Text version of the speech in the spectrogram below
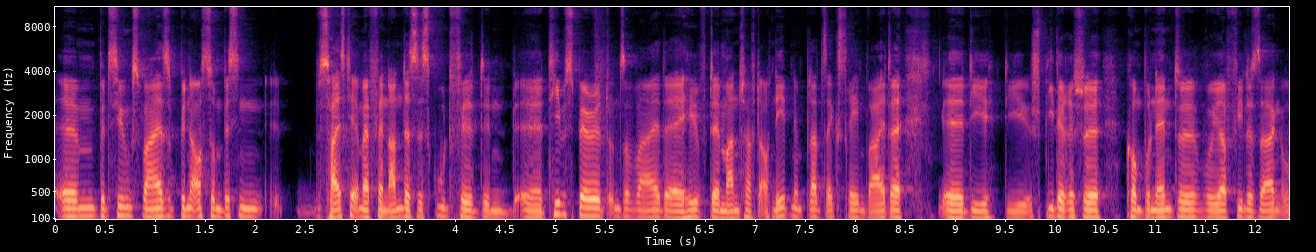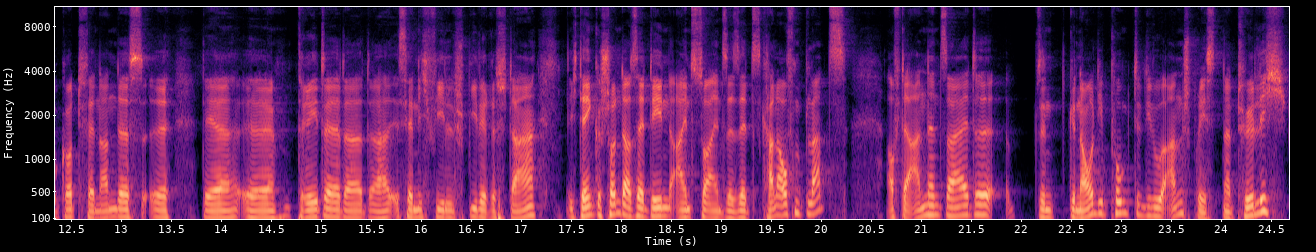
ähm, beziehungsweise bin auch so ein bisschen, das heißt ja immer, Fernandes ist gut für den äh, Team Spirit und so weiter, er hilft der Mannschaft auch neben dem Platz extrem weiter. Äh, die, die spielerische Komponente, wo ja viele sagen, oh Gott, Fernandes, äh, der äh, Treter, da, da ist ja nicht viel spielerisch da. Ich denke schon, dass er den eins zu eins ersetzt kann auf dem Platz. Auf der anderen Seite sind genau die Punkte, die du ansprichst. Natürlich,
